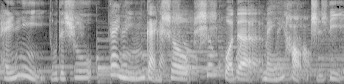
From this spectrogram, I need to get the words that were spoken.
陪你读的书，带您感受生活的美好质地。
